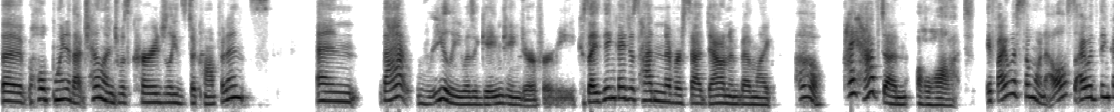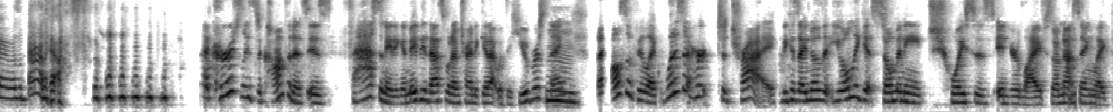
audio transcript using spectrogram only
the whole point of that challenge was courage leads to confidence. And that really was a game changer for me because I think I just hadn't never sat down and been like, oh, I have done a lot. If I was someone else, I would think I was a badass. that courage leads to confidence is fascinating. And maybe that's what I'm trying to get at with the hubris thing. Mm. But I also feel like, what does it hurt to try? Because I know that you only get so many choices in your life. So I'm not mm-hmm. saying like,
